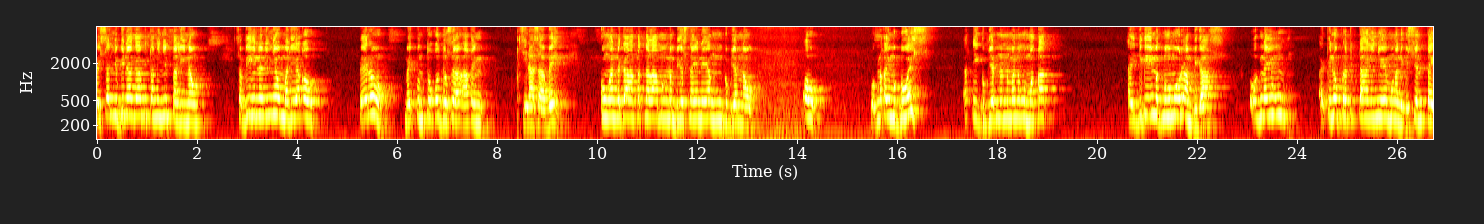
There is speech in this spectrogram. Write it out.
ay saan niyo ginagamit ang inyong talinaw? Sabihin na ninyo, mali ako. Pero may punto ko do sa aking sinasabi. Kung ang nag-aangkat na lamang ng bigas na yan ay ang gobyerno, oh, wag na kayong magbuwis. At eh, gobyerno naman ang umangkat. Ay di kayo magmumura ang bigas. Wag na yung ay pinoprotektahan ninyo yung mga negosyante.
